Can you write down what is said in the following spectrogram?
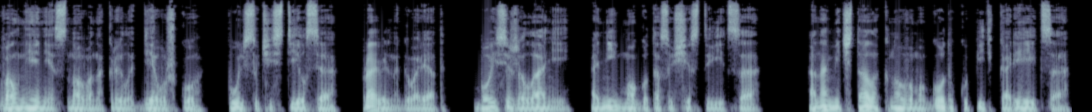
Волнение снова накрыло девушку, пульс участился. Правильно говорят, бойся желаний, они могут осуществиться. Она мечтала к Новому году купить корейца,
